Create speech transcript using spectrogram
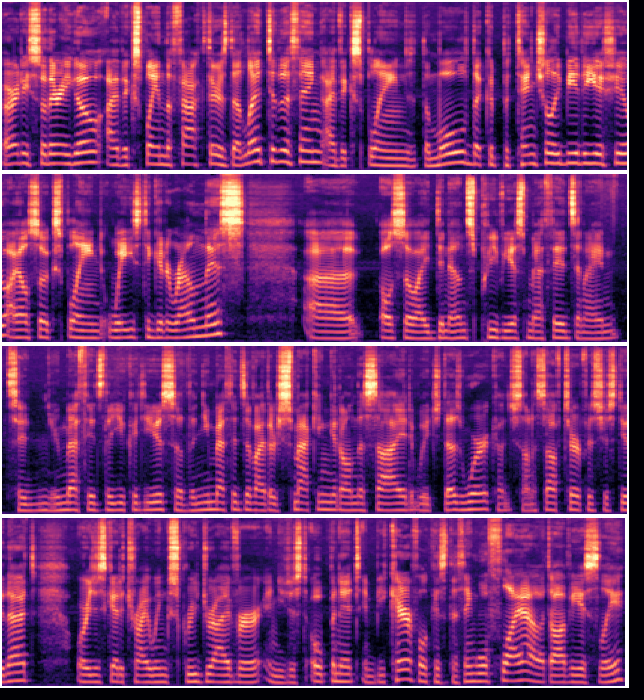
Alrighty, so there you go. I've explained the factors that led to the thing. I've explained the mold that could potentially be the issue. I also explained ways to get around this. Uh, also, I denounced previous methods and I said new methods that you could use. So the new methods of either smacking it on the side, which does work, just on a soft surface, just do that, or you just get a tri-wing screwdriver and you just open it and be careful because the thing will fly out, obviously.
